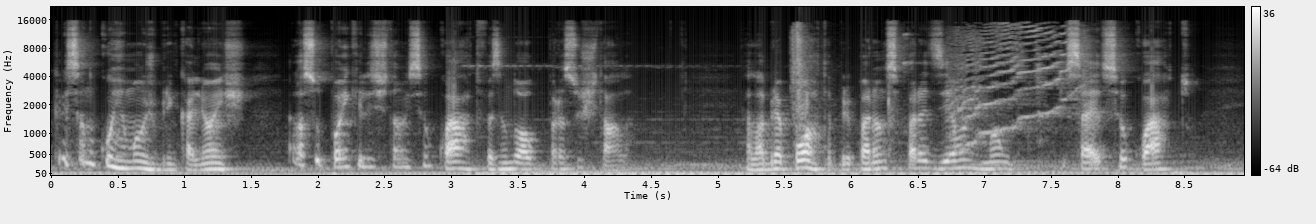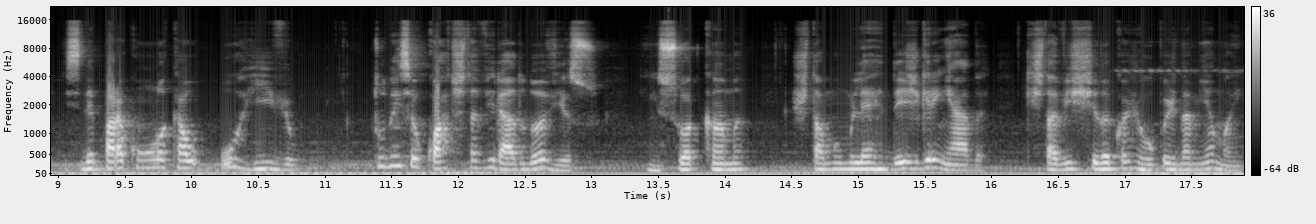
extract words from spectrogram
Crescendo com irmãos brincalhões, ela supõe que eles estão em seu quarto fazendo algo para assustá-la. Ela abre a porta, preparando-se para dizer ao irmão que saia do seu quarto e se depara com um local horrível. Tudo em seu quarto está virado do avesso. Em sua cama está uma mulher desgrenhada que está vestida com as roupas da minha mãe.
